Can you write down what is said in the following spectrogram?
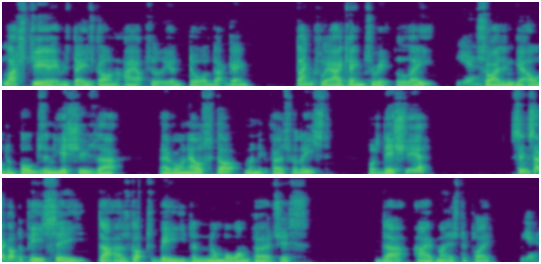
Last year it was Days Gone. I absolutely adored that game. Thankfully, I came to it late, Yeah. so I didn't get all the bugs and the issues that everyone else got when it first released. But this year, since I got the PC, that has got to be the number one purchase that I've managed to play Yeah.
